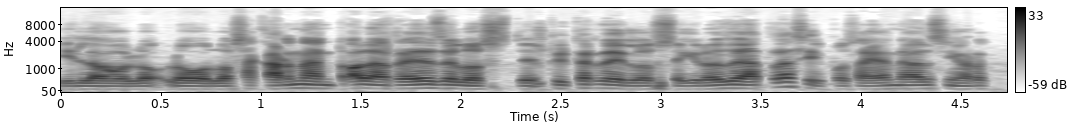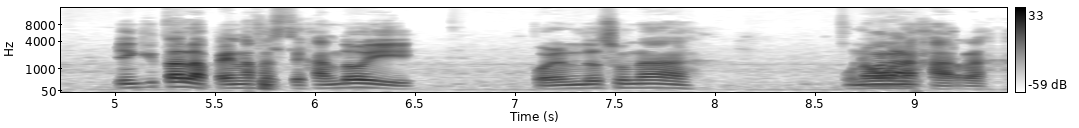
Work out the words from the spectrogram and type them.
y lo, lo, lo- lo sacaron en todas las redes de los, del Twitter de los seguidores de Atlas y pues ahí andaba el señor bien quitado la pena festejando y poniéndose una, una Ahora, buena jarra.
